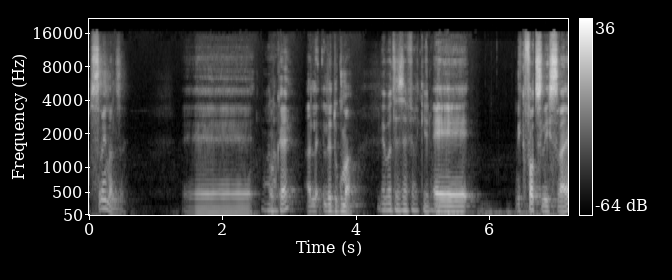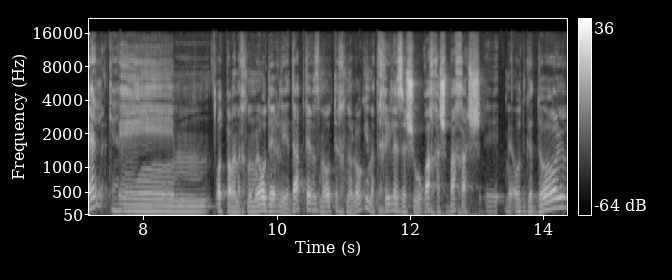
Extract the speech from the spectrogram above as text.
אוסרים על זה. אה, אוקיי? לדוגמה. בבתי ספר, כאילו. אה, נקפוץ לישראל. כן. עוד פעם, אנחנו מאוד early adapters, מאוד טכנולוגיים, מתחיל איזשהו רחש בחש מאוד גדול,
